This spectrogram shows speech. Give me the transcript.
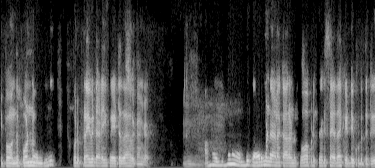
இப்போ வந்து பொண்ணு வந்து ஒரு பிரைவேட் வேலைக்கு போயிட்டு தான் இருக்காங்க. ஆனா இவனை வந்து கவர்மெண்ட் வேலைக்காரனுக்கோ அப்படி பெருசா ஏதாவது கெட்டி கொடுத்துட்டு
